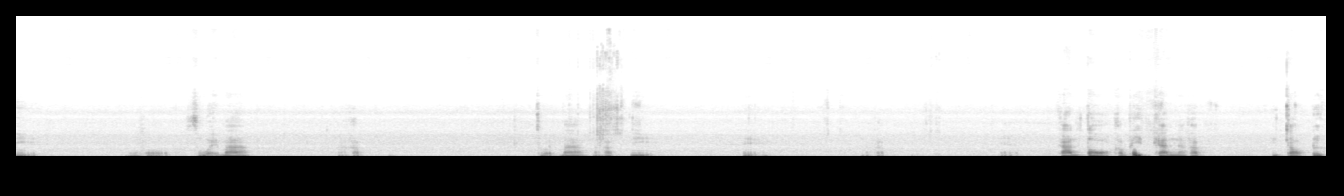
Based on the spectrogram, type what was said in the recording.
นี่โอ้โหสวยมากนะครับ สวยมากนะครับนี่นี่นะครับการตอกกับผิดกันนะครับมีตอกลึก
